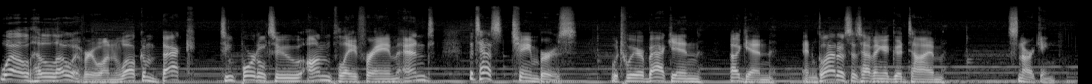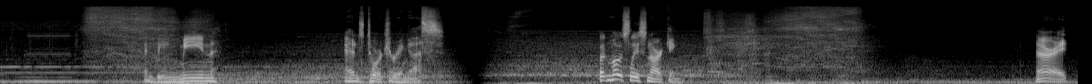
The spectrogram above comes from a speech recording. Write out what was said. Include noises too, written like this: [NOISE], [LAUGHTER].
Well, hello everyone. Welcome back to Portal 2 on Playframe and the test chambers, which we are back in again. And GLaDOS is having a good time snarking and being mean and torturing us. But mostly snarking. All right.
